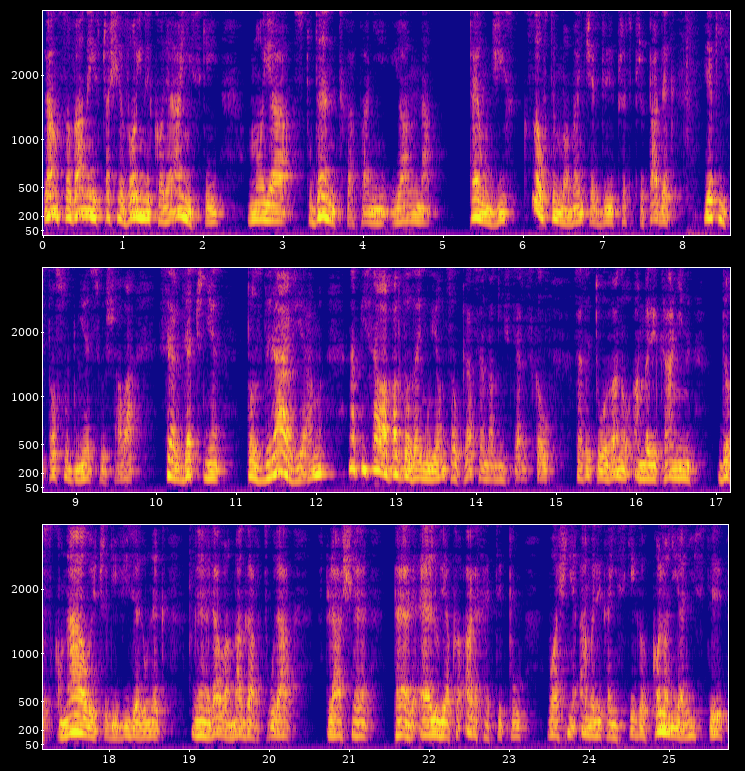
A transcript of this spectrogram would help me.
lansowanej w czasie wojny koreańskiej. Moja studentka, pani Joanna Pędzich, którą w tym momencie, gdy przez przypadek w jakiś sposób nie słyszała, serdecznie pozdrawiam, napisała bardzo zajmującą pracę magisterską zatytułowaną Amerykanin doskonały, czyli wizerunek generała MacArthura w plasie PRL-u jako archetypu właśnie amerykańskiego kolonialisty,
